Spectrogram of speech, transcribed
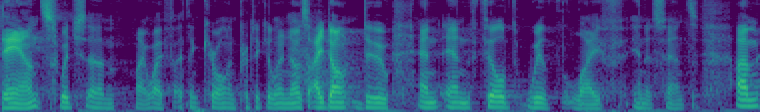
dance, which um, my wife, I think Carol in particular, knows I don't do, and, and filled with life in a sense. Um,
